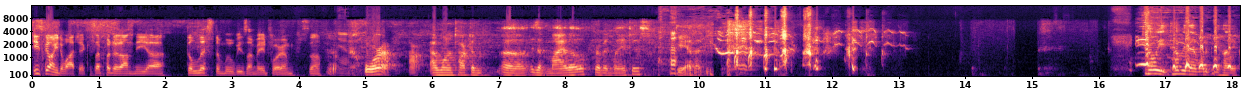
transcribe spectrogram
He's going to watch it because I put it on the uh, the list of movies I made for him. So Yeah. Or uh, I want to talk to. Uh, is it Milo from Atlantis? Yeah, that'd be. Tell me, tell me that wouldn't be hype.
